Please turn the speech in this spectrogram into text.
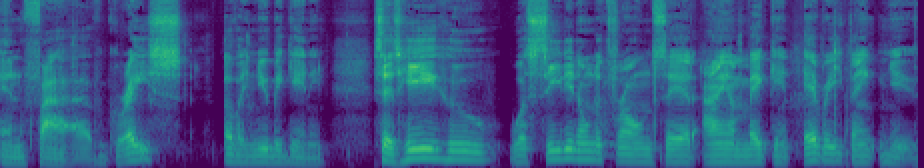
and 5. Grace of a new beginning. It says, He who was seated on the throne said, I am making everything new.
